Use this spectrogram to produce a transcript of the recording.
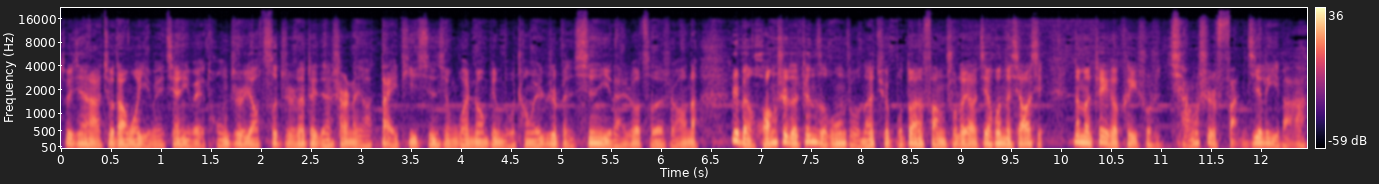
最近啊，就当我以为菅义伟同志要辞职的这件事儿呢，要代替新型冠状病毒成为日本新一代热词的时候呢，日本皇室的贞子公主呢，却不断放出了要结婚的消息。那么这个可以说是强势反击了一把啊。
